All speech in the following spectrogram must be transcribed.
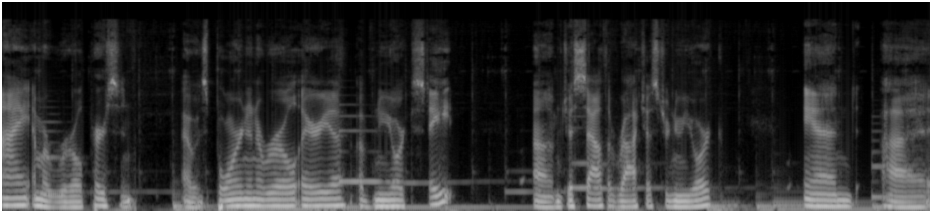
i am a rural person. I was born in a rural area of new york state um, just south of rochester new york. And uh,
